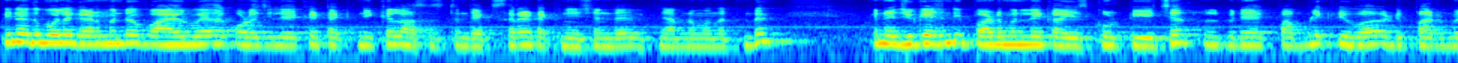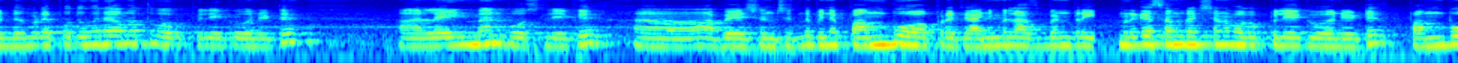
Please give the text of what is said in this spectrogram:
പിന്നെ അതുപോലെ ഗവൺമെന്റ് ഓഫ് ആയുർവേദ കോളേജിലേക്ക് ടെക്നിക്കൽ അസിസ്റ്റന്റ് എക്സ്റേ ടെക്നീഷ്യന്റെ വിജ്ഞാപനം വന്നിട്ടുണ്ട്. പിന്നെ എഡ്യൂക്കേഷൻ ഡിപ്പാർട്ട്മെന്റിലേക്ക് ഹൈസ്കൂൾ ടീച്ചർ പിന്നെ പബ്ലിക് ഡിപ്പാർട്ട്മെന്റ് നമ്മുടെ പൊതുമരാമത്ത് വകുപ്പിലേക്ക് വേണ്ടിയിട്ട് ലൈൻമാൻ പോസ്റ്റിലേക്ക് അപേക്ഷിച്ചിട്ടുണ്ട് പിന്നെ പമ്പ് ഓപ്പറേറ്റർ അനിമൽ ഹസ്ബൻഡറി മൃഗസംരക്ഷണ വകുപ്പിലേക്ക് വേണ്ടിയിട്ട് പമ്പ്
